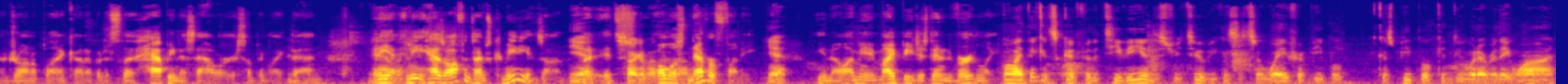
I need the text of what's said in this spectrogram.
I'm drawing a blank on it, but it's the Happiness Hour or something like that. Mm-hmm. And, he, and he has oftentimes comedians on. Yeah, but it's talking about the almost never funny. Yeah. You know, I mean, it might be just inadvertently. Well, I think it's good for the TV industry too because it's a way for people because people can do whatever they want.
